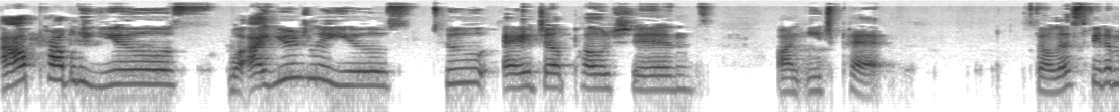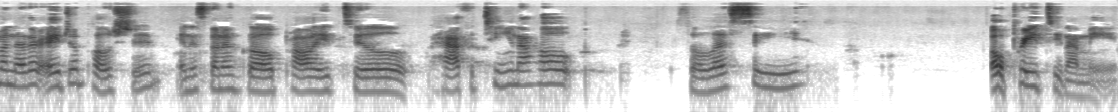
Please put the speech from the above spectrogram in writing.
I'll probably use, well, I usually use two age up potions on each pet. So let's feed him another age up potion, and it's gonna go probably till half a teen, I hope. So let's see. Oh, preteen, I mean.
